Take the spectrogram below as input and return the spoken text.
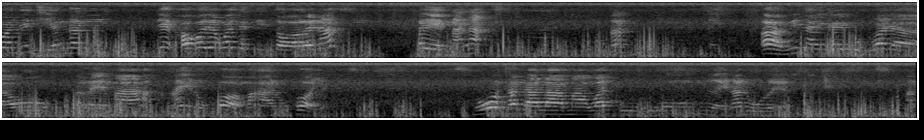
วันนี้เถียงกัน เนี่ยเขาก็ยังว่าจะติดต่ออะไรนะพระเอกหนังอะฮะอ่าวินัยไกรบุตรว่าจะเอาอะไรมาให้หลวงพ่อมาหาหลวงพ่ออย่างโอ้ถ้าดารามาวัดกูกูคงเหนื่อยน่าดูเลยอะอะ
